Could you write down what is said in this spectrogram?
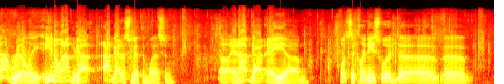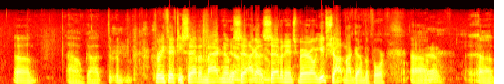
Not really. You know, I've got I've got a Smith and Wesson, uh, and I've got a um, what's the Clint Eastwood? Uh, uh, um, oh God. 357 Magnum. Yeah, se- I got a seven inch barrel. You've shot my gun before. Um, yeah. Uh,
